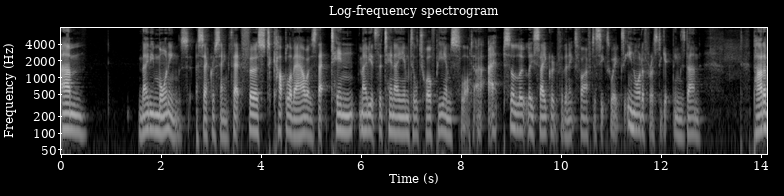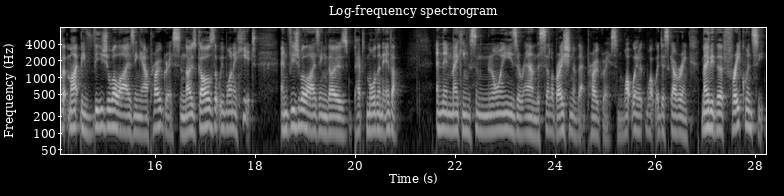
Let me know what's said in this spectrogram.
um, maybe mornings are sacrosanct. That first couple of hours, that 10, maybe it's the 10 a.m. till 12 p.m. slot, are absolutely sacred for the next five to six weeks in order for us to get things done. Part of it might be visualizing our progress and those goals that we want to hit and visualizing those perhaps more than ever. And then making some noise around the celebration of that progress and what we're what we're discovering. Maybe the frequency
